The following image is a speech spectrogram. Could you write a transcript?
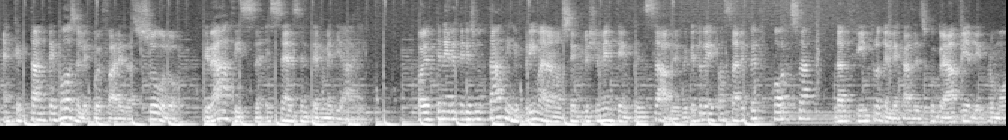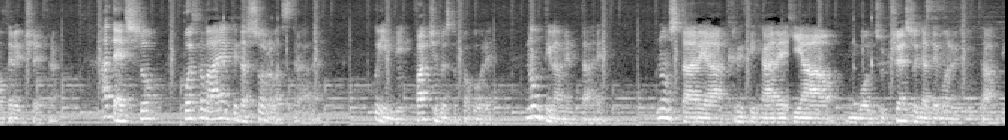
è che tante cose le puoi fare da solo, gratis e senza intermediari puoi ottenere dei risultati che prima erano semplicemente impensabili perché dovevi passare per forza dal filtro delle case discografiche, dei promoter eccetera. Adesso puoi trovare anche da solo la strada. Quindi facci questo favore, non ti lamentare, non stare a criticare chi ha un buon successo, chi ha dei buoni risultati.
